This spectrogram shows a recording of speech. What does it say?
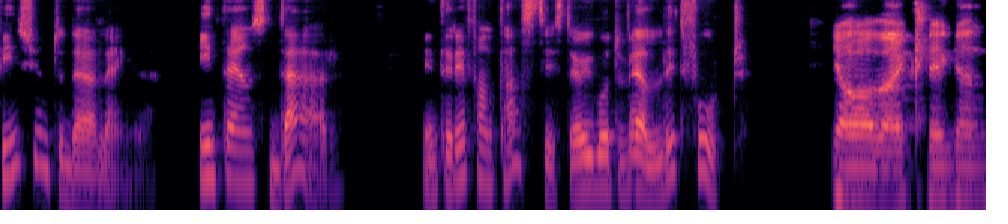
finns ju inte där längre. Inte ens där. Är inte det fantastiskt? Det har ju gått väldigt fort. Ja, verkligen.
